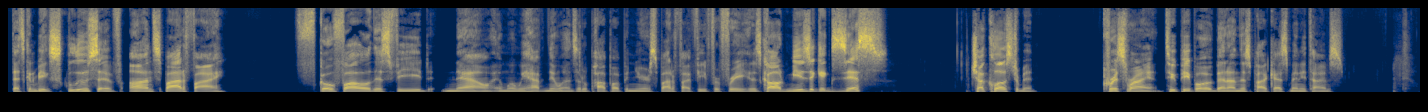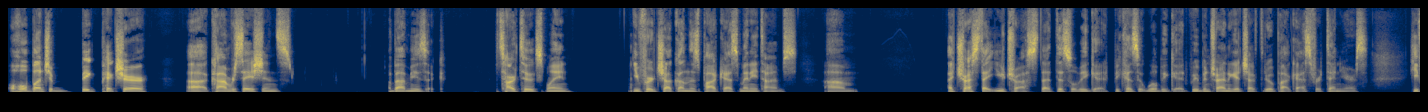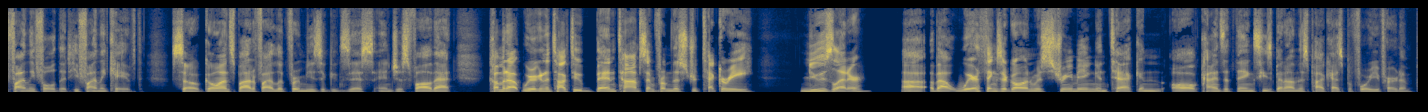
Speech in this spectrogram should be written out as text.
that's going to be exclusive on Spotify. Go follow this feed now. And when we have new ones, it'll pop up in your Spotify feed for free. It is called Music Exists. Chuck Klosterman, Chris Ryan, two people who have been on this podcast many times. A whole bunch of big picture uh, conversations about music. It's hard to explain. You've heard Chuck on this podcast many times. Um, I trust that you trust that this will be good because it will be good. We've been trying to get Chuck to do a podcast for 10 years. He finally folded, he finally caved. So go on Spotify, look for Music Exists, and just follow that. Coming up, we're going to talk to Ben Thompson from the Stratechery newsletter uh, about where things are going with streaming and tech and all kinds of things. He's been on this podcast before, you've heard him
